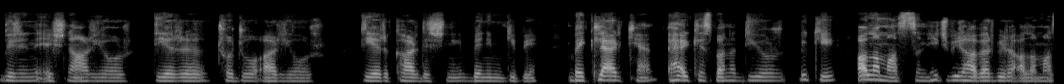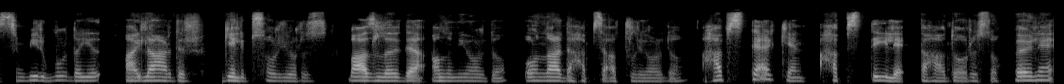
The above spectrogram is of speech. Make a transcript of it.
birini eşini arıyor, diğeri çocuğu arıyor, diğeri kardeşini benim gibi beklerken herkes bana diyordu ki alamazsın, hiçbir haber biri alamazsın. Bir burada aylardır gelip soruyoruz. Bazıları da alınıyordu. Onlar da hapse atılıyordu. Haps derken haps değil daha doğrusu. Böyle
